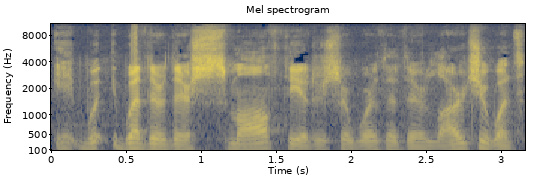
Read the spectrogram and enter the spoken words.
it, w- whether they're small theaters or whether they're larger ones.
